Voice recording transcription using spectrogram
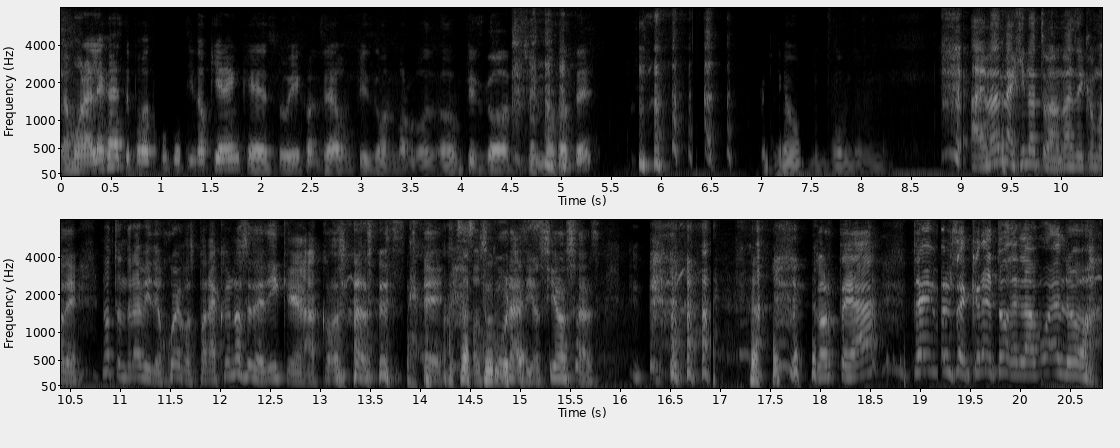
La moraleja de este podcast es que si no quieren que su hijo sea un fisgón morboso, un fisgón chismosote, un- un- un- Además, me imagino a tu mamá así como de, no tendrá videojuegos para que no se dedique a cosas este, Cosas oscuras y ociosas. Corte A, tengo el secreto del abuelo. ¡A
